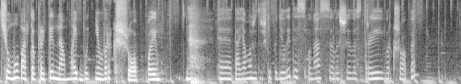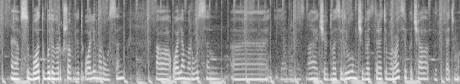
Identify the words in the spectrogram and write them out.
Чому варто прийти на майбутні воркшопи? Е, так, я можу трошки поділитись. У нас лишилось три воркшопи. Е, в суботу буде воркшоп від Олі Марусин. Е, Оля Марусин, е, знаю, чи в 22-му, чи в 23-му році почала, 23-му,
